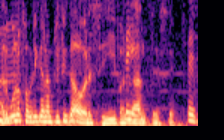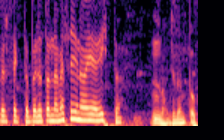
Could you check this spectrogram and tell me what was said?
Algunos fabrican amplificadores, sí, parlantes, sí. Sí, perfecto, pero tornamesa yo no había visto. No, yo tampoco.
